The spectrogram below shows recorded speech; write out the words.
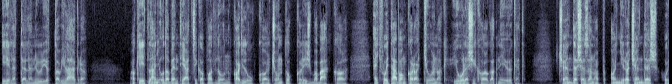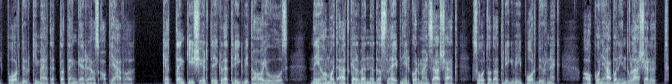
élettelenül jött a világra. A két lány odabent játszik a padlón, kagylókkal, csontokkal és babákkal. Egyfolytában karattyolnak, jól esik hallgatni őket. Csendes ez a nap, annyira csendes, hogy pordűr kimehetett a tengerre az apjával. Ketten kísérték le Trigvit a hajóhoz. Néha majd át kell venned a Sleipnir kormányzását, szólt oda Trigvi pordűrnek, a konyhában indulás előtt,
